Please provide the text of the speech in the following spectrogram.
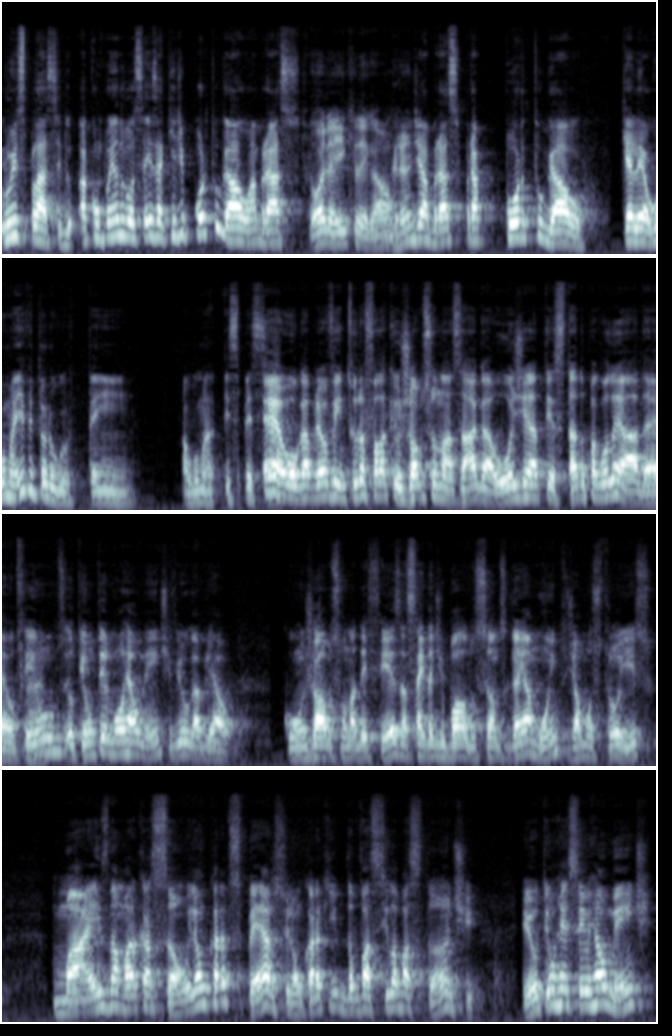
Luiz Plácido, acompanhando vocês aqui de Portugal. Um abraço. Olha aí que legal. Um grande abraço para Portugal. Quer ler alguma aí, Vitor Hugo? Tem Alguma especial? É, o Gabriel Ventura fala que o Jobson na zaga hoje é atestado para goleada. É, eu, tenho é. Eu tenho um temor realmente, viu, Gabriel? Com o Jobson na defesa, a saída de bola do Santos ganha muito, já mostrou isso. Mas na marcação, ele é um cara disperso, ele é um cara que vacila bastante. Eu tenho receio realmente.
